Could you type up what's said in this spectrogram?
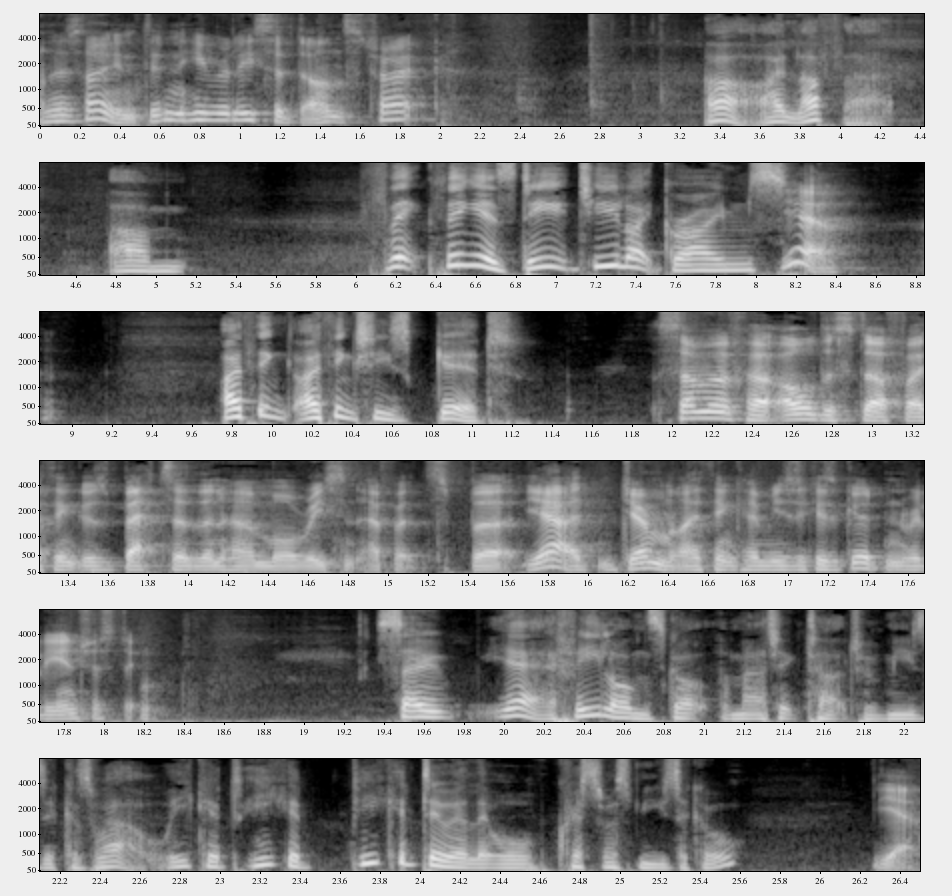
on his own. Didn't he release a dance track? Oh, I love that. Um, th- thing is, do you, do you like Grimes? Yeah. I think I think she's good. Some of her older stuff I think was better than her more recent efforts, but yeah, in general I think her music is good and really interesting. So yeah, if Elon's got the magic touch with music as well, he could he could he could do a little Christmas musical. Yeah,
